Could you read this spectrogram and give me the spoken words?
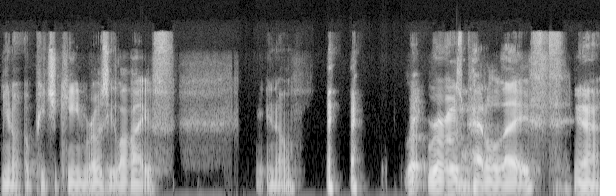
you know, peachy keen, rosy life, you know, ro- rose petal life. Yeah.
